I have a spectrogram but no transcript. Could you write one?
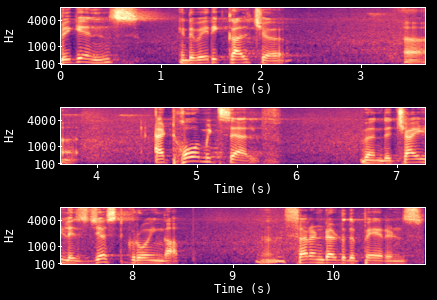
begins in the Vedic culture uh, at home itself when the child is just growing up. Uh, surrender to the parents,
